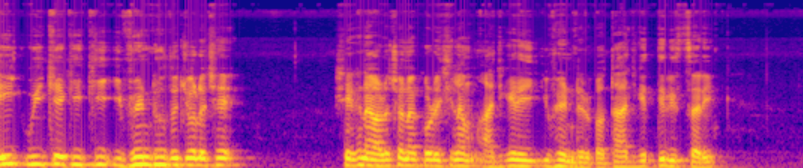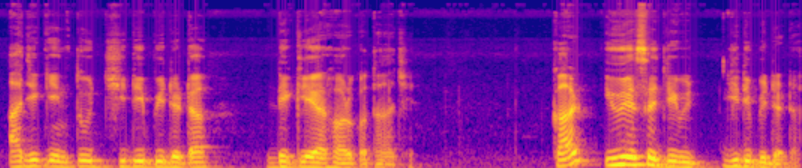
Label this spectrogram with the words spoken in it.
এই উইকে কী কী ইভেন্ট হতে চলেছে সেখানে আলোচনা করেছিলাম। আজকের এই ইভেন্টের কথা, আজকে তিরিশ তারিখ আজই কিন্তু জিডিপি ডেটা ডিক্লেয়ার হওয়ার কথা আছে। কার? ইউএসএ জিডিপি ডেটা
